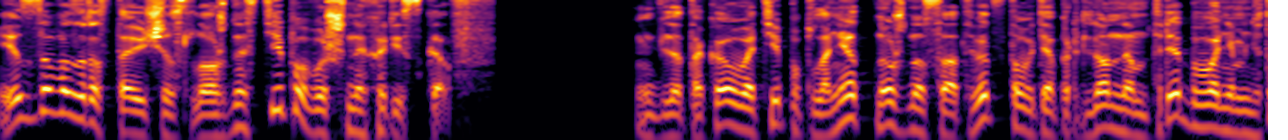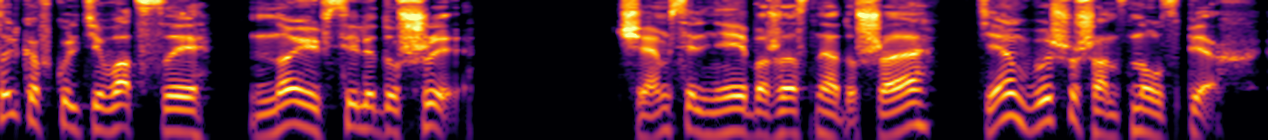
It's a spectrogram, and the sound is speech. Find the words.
из-за возрастающей сложности и повышенных рисков. Для такого типа планет нужно соответствовать определенным требованиям не только в культивации, но и в силе души. Чем сильнее божественная душа, тем выше шанс на успех.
